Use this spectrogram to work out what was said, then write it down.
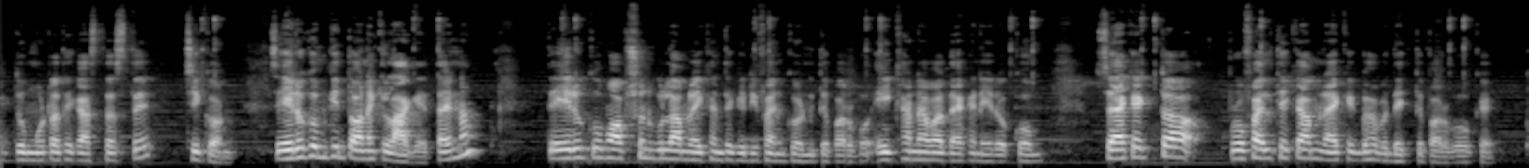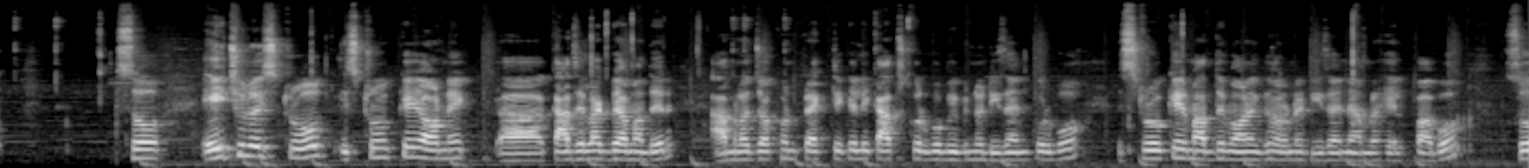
একদম মোটা থেকে আস্তে আস্তে চিকন। তো এরকম কিন্তু অনেক লাগে, তাই না? তো এরকম অপশনগুলো আমরা এখান থেকে ডিফাইন করে নিতে পারব। এইখানে আবার দেখেন এরকম। সো এক একটা প্রোফাইল থেকে আমরা এক একভাবে দেখতে পারব ওকে সো এই ছিল স্ট্রোক স্ট্রোকে অনেক কাজে লাগবে আমাদের। আমরা যখন প্র্যাকটিক্যালি কাজ করব, বিভিন্ন ডিজাইন করব স্ট্রোকের মাধ্যমে অনেক ধরনের ডিজাইনে আমরা হেল্প পাবো। সো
